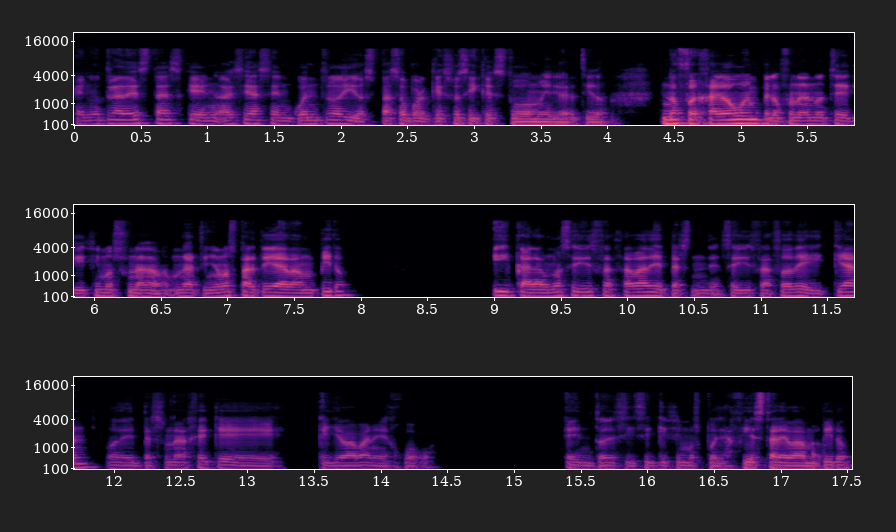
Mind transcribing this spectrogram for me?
en otra de estas que a veces se encuentro y os paso porque eso sí que estuvo muy divertido. No fue Halloween, pero fue una noche que hicimos una, una teníamos partida de vampiro y cada uno se disfrazaba de, se disfrazó de clan o del personaje que, que llevaba en el juego. Entonces sí, sí que hicimos pues la fiesta de vampiro,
